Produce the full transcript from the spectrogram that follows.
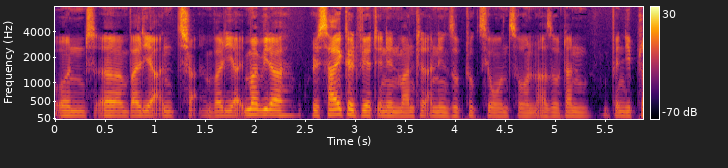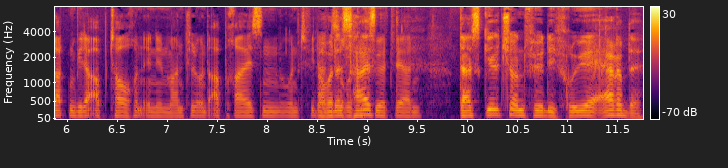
und äh, weil, die ja weil die ja immer wieder recycelt wird in den Mantel an den Subduktionszonen. Also dann, wenn die Platten wieder abtauchen in den Mantel und abreißen und wieder Aber zurückgeführt das heißt, werden. Das gilt schon für die frühe Erde,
